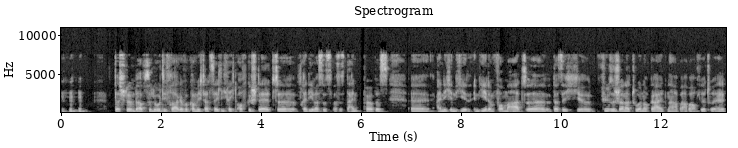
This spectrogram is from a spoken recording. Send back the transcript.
Das stimmt absolut. Die Frage bekomme ich tatsächlich recht oft gestellt. Äh, Freddy, was ist, was ist dein Purpose? Äh, eigentlich in, je, in jedem Format, äh, das ich äh, physischer Natur noch gehalten habe, aber auch virtuell,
